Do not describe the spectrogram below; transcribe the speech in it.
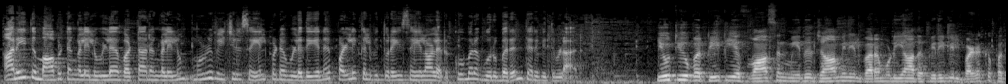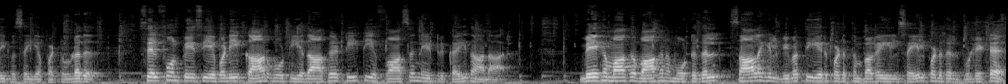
அனைத்து மாவட்டங்களில் உள்ள வட்டாரங்களிலும் முழுவீச்சில் செயல்பட உள்ளது என பள்ளிக்கல்வித்துறை செயலாளர் குமரகுருபரன் தெரிவித்துள்ளார். யூடியூபர் டிடிஎஃப் வாசன் மீது ஜாமீனில் வர முடியாத பிரிவில் வழக்கு பதிவு செய்யப்பட்டுள்ளது. செல்போன் பேசியபடி கார் ஓட்டியதாக டிடிஎஃப் வாசன் நேற்று கைதானார். வேகமாக வாகனம் ஓட்டுதல் சாலையில் விபத்து ஏற்படுத்தும் வகையில் செயல்படுதல் உள்ளிட்ட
